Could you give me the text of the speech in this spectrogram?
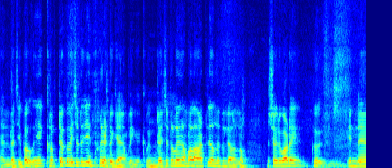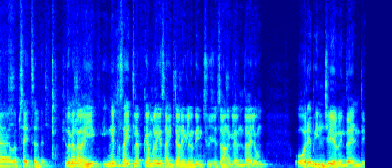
എന്താ ഇപ്പൊ ക്രിപ്റ്റോ ഒക്കെ വെച്ചിട്ട് ചെയ്യുന്നുണ്ട് ഗ്യാമ്പിളിങ് ക്രിപ്റ്റോ വെച്ചിട്ടുള്ളത് നമ്മളെ നാട്ടിൽ തന്നിട്ടില്ല കാണണം പക്ഷെ ഒരുപാട് പിന്നെ വെബ്സൈറ്റ്സ് ഉണ്ട്. ഇതൊക്കെ എന്താ ഈ ഇങ്ങനത്തെ സൈറ്റിലൊക്കെ നമ്മൾ ഈ സൈറ്റ് ആണെങ്കിലും ഇങ്ങനത്തെ ഇൻസ്റ്റിറ്റ്യൂഷൻസ് ആണെങ്കിലും എന്തായാലും ഓരോ ബിഞ്ച് ചെയ്യുള്ളൂ എന്താ എന്ത്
